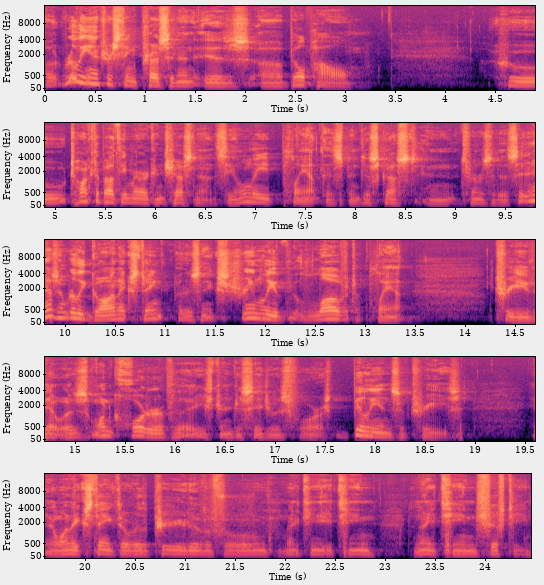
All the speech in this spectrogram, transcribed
a really interesting precedent is uh, Bill Powell, who talked about the American chestnut. It's the only plant that's been discussed in terms of this. It hasn't really gone extinct, but it's an extremely loved plant tree that was one quarter of the eastern deciduous forest, billions of trees. And it went extinct over the period of oh, 1918 to 1950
